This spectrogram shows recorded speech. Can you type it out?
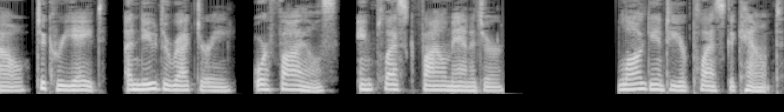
how to create a new directory or files in Plesk File Manager. Log into your Plesk account.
